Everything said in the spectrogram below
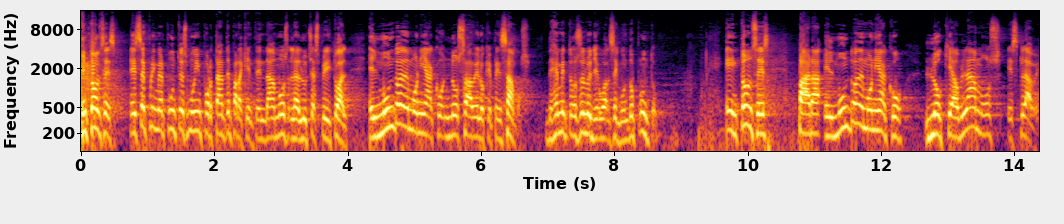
Entonces, ese primer punto es muy importante para que entendamos la lucha espiritual. El mundo demoníaco no sabe lo que pensamos. Déjeme entonces lo llevo al segundo punto. Entonces, para el mundo demoníaco, lo que hablamos es clave.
